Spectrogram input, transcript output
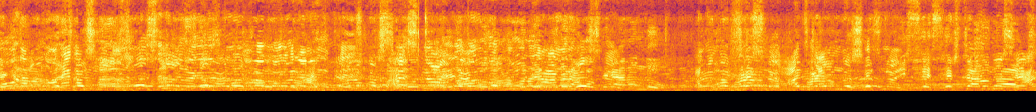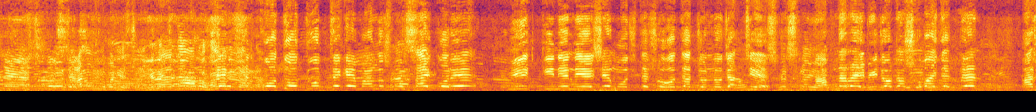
বহুত আনন্দ অনেক আনন্দ কত দূর থেকে মানুষ মাথায় করে ইট কিনে নিয়ে এসে মসজিদের সহায়তার জন্য যাচ্ছে। আপনারা এই ভিডিওটা সবাই দেখবেন। আর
